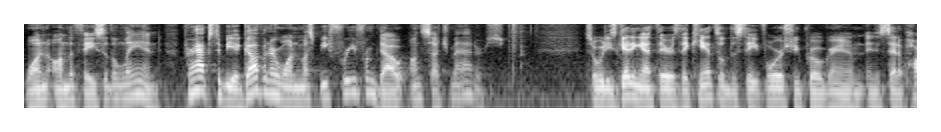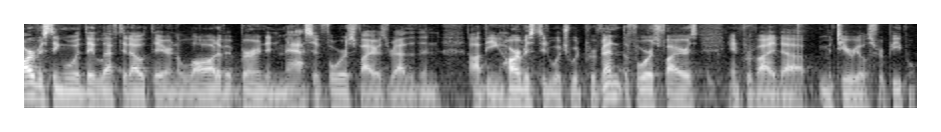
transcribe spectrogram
one on the face of the land. Perhaps to be a governor, one must be free from doubt on such matters. So what he's getting at there is they canceled the state forestry program, and instead of harvesting wood, they left it out there, and a lot of it burned in massive forest fires rather than uh, being harvested, which would prevent the forest fires and provide uh, materials for people.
